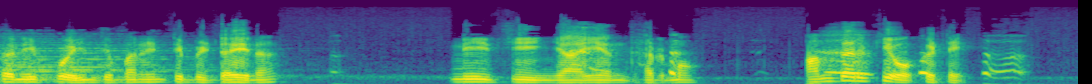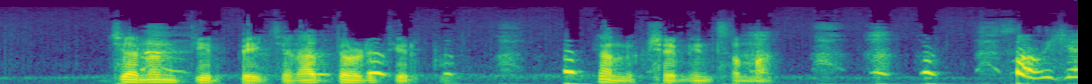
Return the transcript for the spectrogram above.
చనిపోయింది మన ఇంటి బిడ్డ అయినా నీతి న్యాయం ధర్మం అందరికీ ఒకటే. జనం తీర్పే జనార్దనుడి తీర్పు. నన్ను క్షమించమ్మా. మావయ్య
